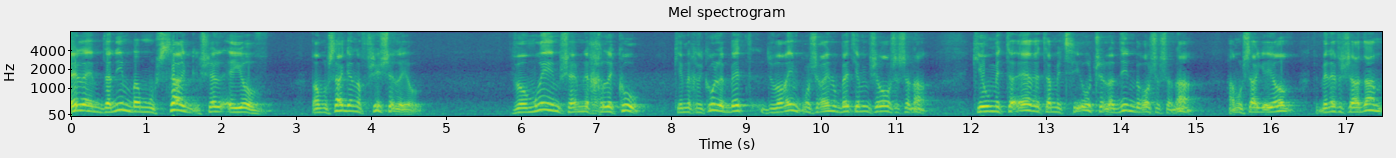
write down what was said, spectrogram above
אלא הם דנים במושג של איוב, במושג הנפשי של איוב, ואומרים שהם נחלקו, כי הם נחלקו לבית דברים, כמו שראינו בית ימים של ראש השנה, כי הוא מתאר את המציאות של הדין בראש השנה, המושג איוב, ובנפש האדם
